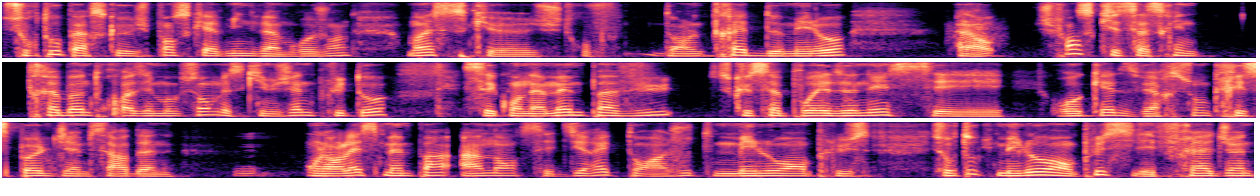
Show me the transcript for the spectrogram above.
surtout parce que je pense qu'Avin va me rejoindre. Moi, ce que je trouve dans le trade de Melo, alors, je pense que ça serait une très bonne troisième option, mais ce qui me gêne plutôt, c'est qu'on n'a même pas vu ce que ça pourrait donner ces Rockets version Chris Paul, James Harden. Mm. On leur laisse même pas un an, c'est direct, on rajoute Melo en plus. Surtout que Melo en plus, il est free agent.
